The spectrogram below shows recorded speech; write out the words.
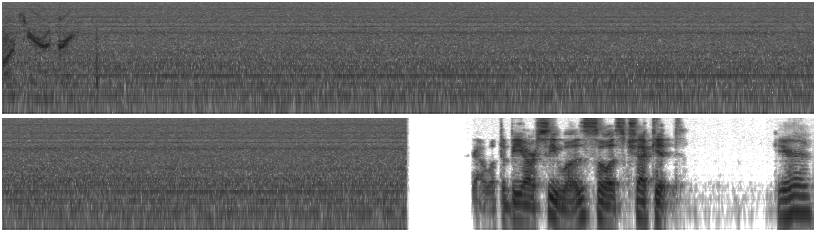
403. Forgot what the BRC was, so let's check it here.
